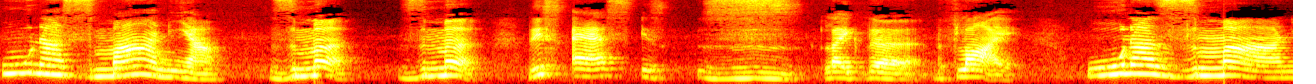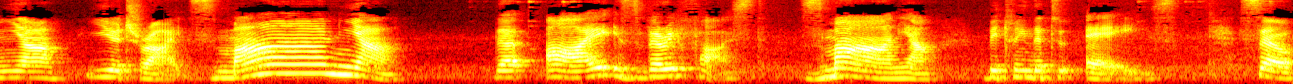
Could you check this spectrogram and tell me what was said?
Una smania. Sm, sm. This S is z, like the, the fly. Una smania. You try. Smania. The I is very fast. Smania between the two A's. So,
